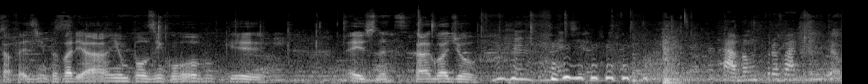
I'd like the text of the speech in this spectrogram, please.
cafezinho pra variar e um pãozinho com ovo, porque é isso, né? O cara gosta de ovo. Tá, vamos provar aqui então.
